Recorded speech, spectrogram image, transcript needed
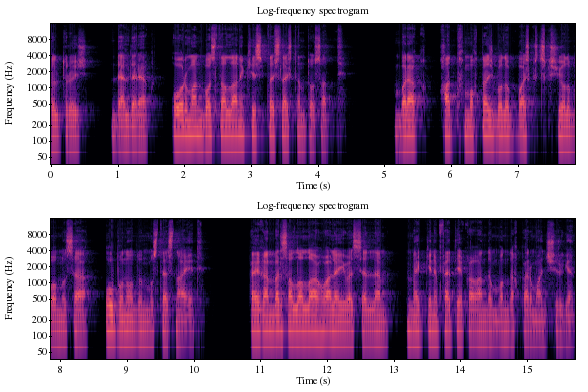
o'ltirish daldaraq o'rmon bo'stonlarni kesib tashlashdan to'satdi biroq qattiq muhtoj bo'lib boshqa chiqish yo'li bo'lmasa u buningdan mustasno edi payg'ambar sallallohu alayhi vasallam Мәккені fath qilganda mundaq farmon tushirgan.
